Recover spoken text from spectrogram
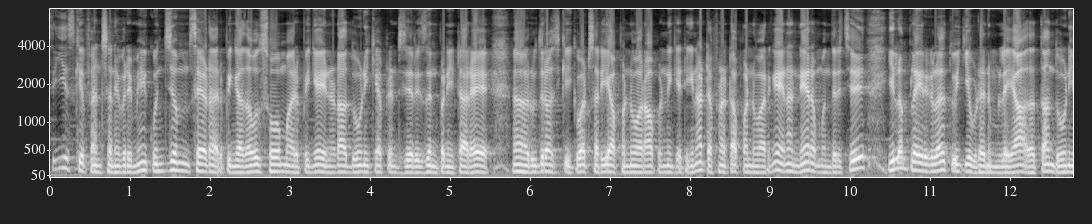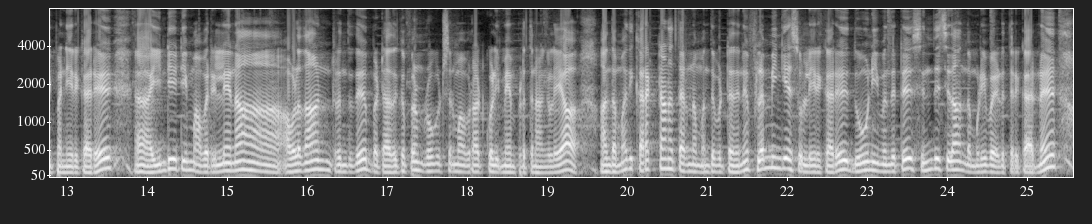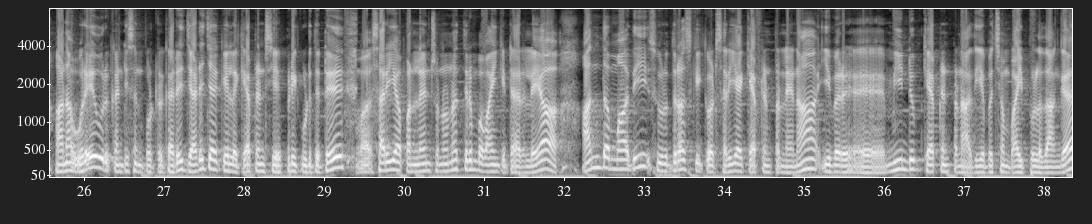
CSK fans அனைவருமே கொஞ்சம் சேடாக இருப்பீங்க. அதாவது சோகமாக இருப்பீங்க. என்னடா தோனி கேப்டன்சி ரிசன் பண்ணிட்டாரு? ருத்ராஜ் கிக்வாட் சரியாக பண்ணுவாரா அப்படின்னு கேட்டிங்கன்னா டெஃபினட்டாக பண்ணுவாருங்க. ஏன்னா நேரம் வந்துருச்சு. இளம் பிளேயர்களை தூக்கி விடணும் இல்லையா? அதைத்தான் தோனி பண்ணியிருக்காரு. இந்திய டீம் அவர் இல்லைன்னா அவ்வளோதான் இருந்தது. பட் அதுக்கப்புறம் ரோஹித் சர்மா விராட் கோலி மேம்படுத்தினாங்க இல்லையா? அந்த மாதிரி கரெக்டான தருணம் வந்து விட்டதுன்னு ஃப்ளெமிங்கே சொல்லியிருக்காரு. தோனி வந்துட்டு சிந்திச்சு தான் அந்த முடிவை எடுத்திருக்காருன்னு. ஆனால் ஒரே ஒரு கண்டிஷன் போட்டிருக்காரு. ஜடேஜா கையில் கேப்டன்சி எப்படி கொடுத்துட்டு சரியாக சரியாக பண்ணலன்னு சொன்னோன்னா திரும்ப வாங்கிக்கிட்டார் இல்லையா? அந்த மாதிரி சுருத்ராஸ் கிக்வாட் சரியாக கேப்டன் பண்ணலைன்னா இவர் மீண்டும் கேப்டன் பண்ண அதிகபட்சம் வாய்ப்பு உள்ளதாங்க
